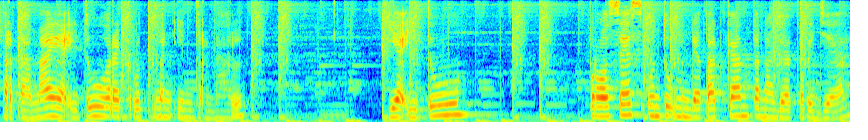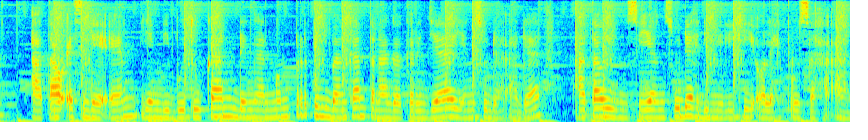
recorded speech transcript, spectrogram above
Pertama yaitu rekrutmen internal, yaitu proses untuk mendapatkan tenaga kerja atau SDM yang dibutuhkan dengan mempertimbangkan tenaga kerja yang sudah ada atau yang sudah dimiliki oleh perusahaan.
